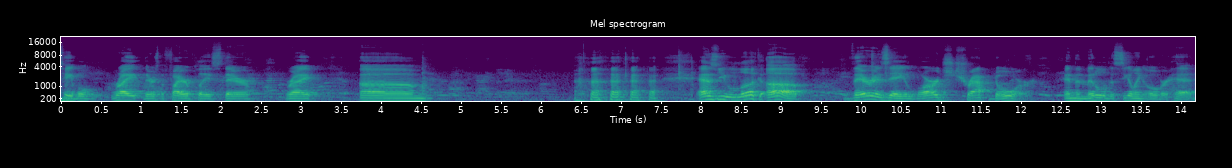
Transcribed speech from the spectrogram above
table, right there's the fireplace there, right. Um, as you look up, there is a large trap door in the middle of the ceiling overhead,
